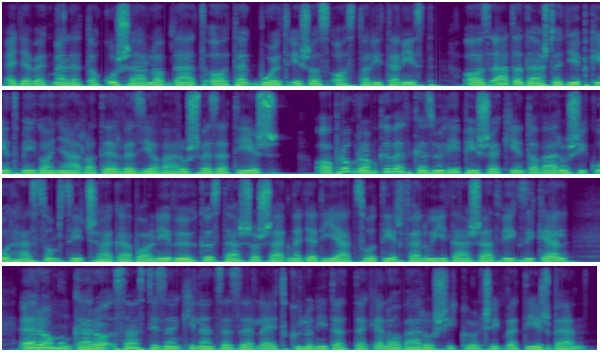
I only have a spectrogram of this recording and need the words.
egyebek mellett a kosárlabdát, a tegbolt és az asztali teniszt. Az átadást egyébként még a nyárra tervezi a városvezetés. A program következő lépéseként a Városi Kórház szomszédságában lévő köztársaság negyedi játszótér felújítását végzik el. Erre a munkára 119 ezer lejt különítettek el a városi költségvetésben.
